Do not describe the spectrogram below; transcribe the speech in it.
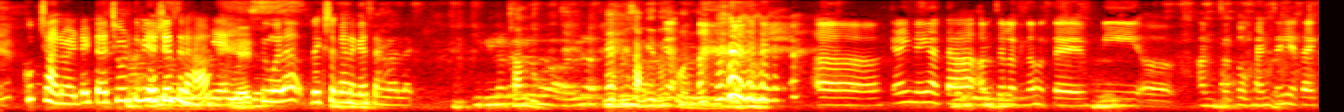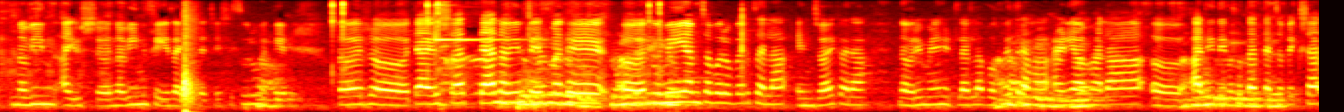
खूप छान वाटते टचवूड तुम्ही असेच राहा. तुम्हाला प्रेक्षकांना काय सांगावं लागेल? सांग. तू मी सांगितलं तू आधी. काही नाही आता आमचं लग्न होतंय. मी आमचं दोघांचंही आता एक नवीन आयुष्य नवीन फेज आयुष्याची सुरू होतीये. तर त्या आयुष्यात त्या नवीन फेजमध्ये अं, तुम्ही आमच्या बरोबर चला एन्जॉय करा. नवरी मिळे हिटलरला बघत राहा आणि आम्हाला आधी देत होतात त्याच्यापेक्षा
